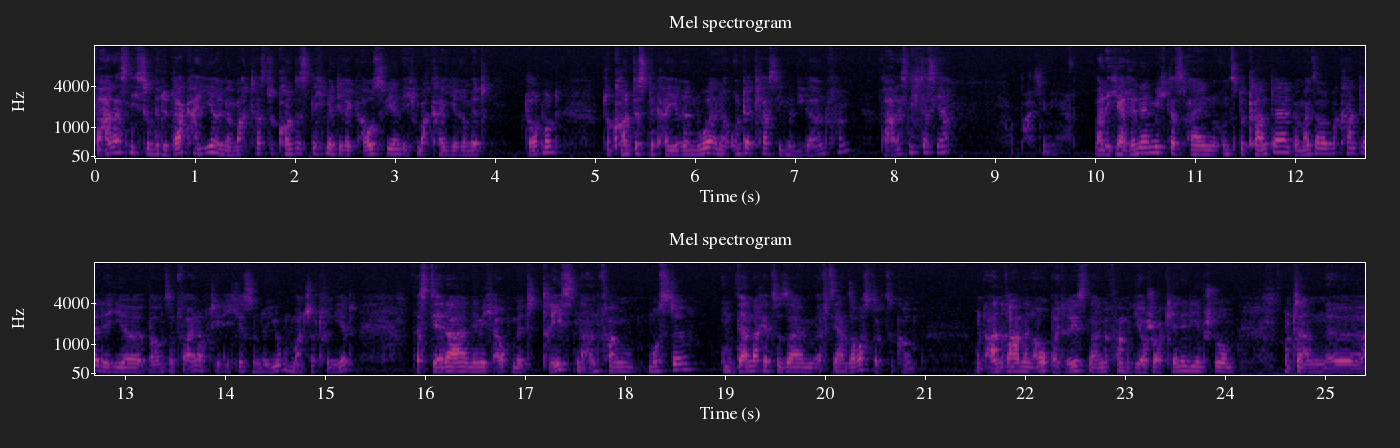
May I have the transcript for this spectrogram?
War das nicht so, wenn du da Karriere gemacht hast, du konntest nicht mehr direkt auswählen, ich mache Karriere mit Dortmund, du konntest eine Karriere nur in der unterklassigen Liga anfangen? War das nicht das Jahr? Weiß ich nicht mehr. Weil ich erinnere mich, dass ein uns bekannter, gemeinsamer Bekannter, der hier bei uns im Verein auch tätig ist und eine Jugendmannschaft trainiert, dass der da nämlich auch mit Dresden anfangen musste, um dann nachher zu seinem FC Hansa Rostock zu kommen. Und andere haben dann auch bei Dresden angefangen mit Joshua Kennedy im Sturm und dann äh,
